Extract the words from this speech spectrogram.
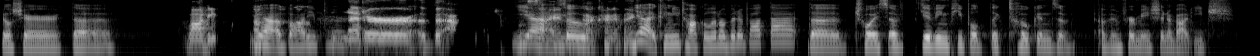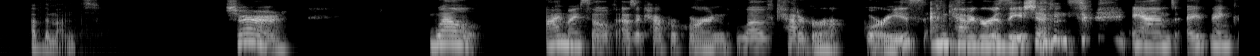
you'll share the body yeah a oh, body part. letter uh, the yeah sign, so that kind of thing yeah can you talk a little bit about that the choice of giving people like tokens of of information about each of the months Sure. Well, I myself, as a Capricorn, love categories and categorizations. and I think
